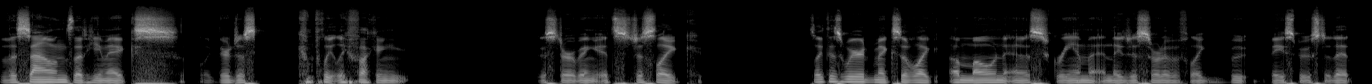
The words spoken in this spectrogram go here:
the sounds that he makes, like they're just completely fucking disturbing. It's just like it's like this weird mix of like a moan and a scream, and they just sort of like boot, bass boosted it.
